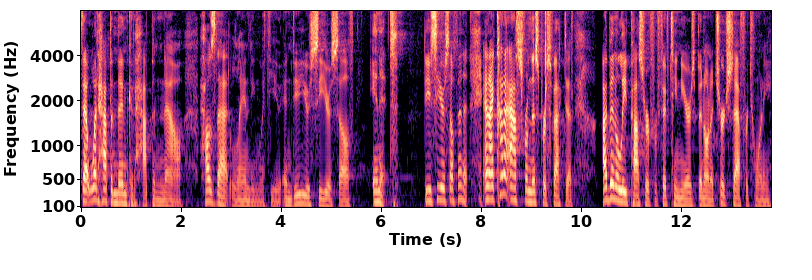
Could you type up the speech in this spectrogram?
that what happened then could happen now, how's that landing with you? And do you see yourself in it? Do you see yourself in it? And I kind of ask from this perspective. I've been a lead pastor for 15 years, been on a church staff for 20.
